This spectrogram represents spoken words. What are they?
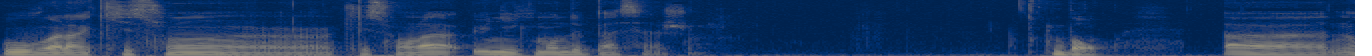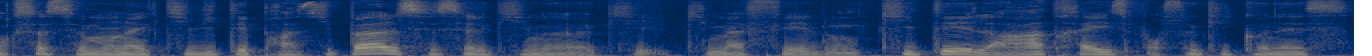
ou voilà, qui sont, euh, qui sont là uniquement de passage. Bon, euh, donc ça c'est mon activité principale, c'est celle qui, m'a fait donc quitter la rat race pour ceux qui connaissent,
